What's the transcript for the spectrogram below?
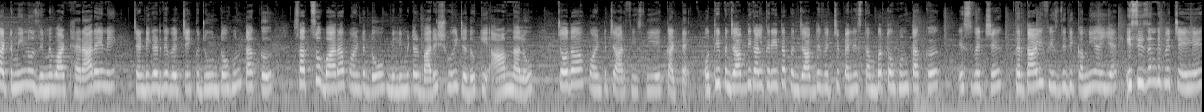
ਘੱਟ ਮੀਂਹ ਨੂੰ ਜ਼ਿੰਮੇਵਾਰ ਠਹਿਰਾ ਰਹੇ ਨੇ। ਚੰਡੀਗੜ੍ਹ ਦੇ ਵਿੱਚ 1 ਜੂਨ ਤੋਂ ਹੁਣ ਤੱਕ 712.2 ਮਿਲੀਮੀਟਰ ਬਾਰਿਸ਼ ਹੋਈ, ਜਦੋਂ ਕਿ ਆਮ ਨਾਲੋਂ 14.4 ਫੀਸਦੀ ਇਹ ਘੱਟ ਹੈ। ਉੱਥੇ ਪੰਜਾਬ ਦੀ ਗੱਲ ਕਰੀਏ ਤਾਂ ਪੰਜਾਬ ਦੇ ਵਿੱਚ ਪਹਿਲੀ ਸਤੰਬਰ ਤੋਂ ਹੁਣ ਤੱਕ ਇਸ ਵਿੱਚ 43 ਫੀਸਦੀ ਦੀ ਕਮੀ ਆਈ ਹੈ। ਇਸ ਸੀਜ਼ਨ ਦੇ ਵਿੱਚ ਇਹ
